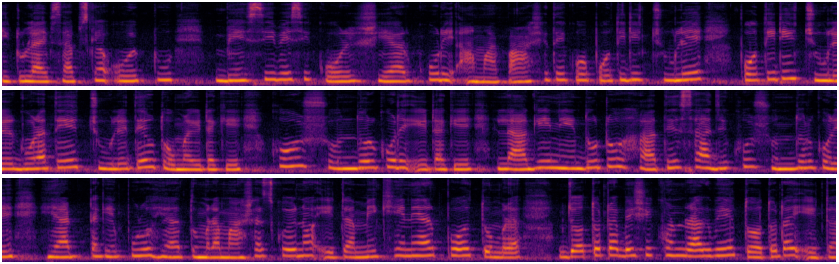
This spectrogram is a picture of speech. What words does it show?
একটু লাইভ সাবস্ক্রাইব ও একটু বেশি বেশি করে শেয়ার করে আমার পাশে থেকেও প্রতিটি চুলে, প্রতিটি চুলের গোড়াতে, চুলেতেও তোমরা এটাকে খুব সুন্দর করে এটাকে লাগিয়ে নিয়ে দুটো হাতের সাহায্যে খুব সুন্দর করে হেয়ারটাকে পুরো হেয়ার তোমরা মাসাজ করে নাও। এটা মেখে নেওয়ার পর তোমরা যতটা বেশিক্ষণ রাখবে ততটাই এটা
